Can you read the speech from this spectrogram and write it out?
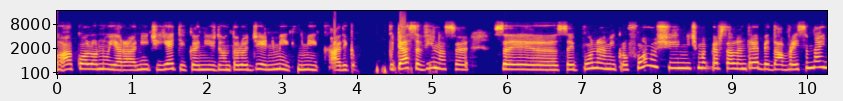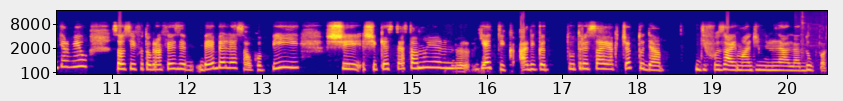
acolo nu era nici etică, nici deontologie, nimic, nimic. Adică putea să vină să, să, să-i pună microfonul și nici măcar să-l întrebe, da, vrei să-mi dai interviu? Sau să-i fotografeze bebele sau copiii și, și chestia asta nu e etic. Adică tu trebuie să ai acceptul de a difuza imaginile alea după.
